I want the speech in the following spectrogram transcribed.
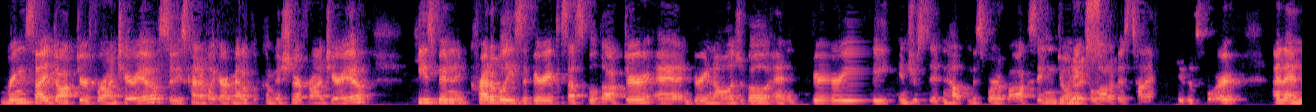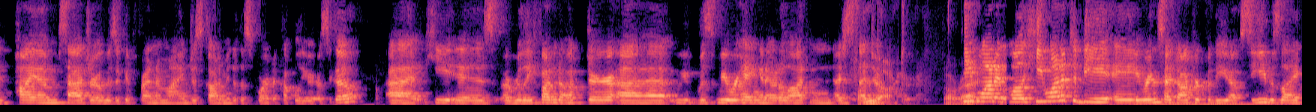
ringside doctor for Ontario. So he's kind of like our medical commissioner for Ontario. He's been incredible. He's a very accessible doctor and very knowledgeable and very interested in helping the sport of boxing, donates nice. a lot of his time to the sport. And then Payam Sadro, who's a good friend of mine, just got him into the sport a couple of years ago. Uh, he is a really fun doctor. Uh, we was we were hanging out a lot, and I just fun said to him, doctor. All right. He wanted well, he wanted to be a ringside doctor for the UFC. He was like,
